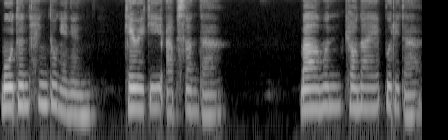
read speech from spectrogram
모든 행동에는 계획이 앞선다. 마음은 변화의 뿌리다.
